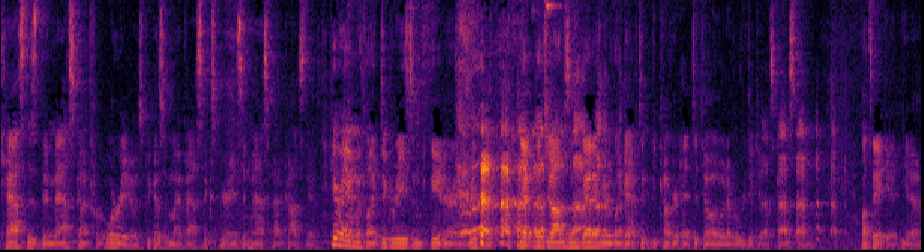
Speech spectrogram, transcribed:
cast as the mascot for Oreos because of my vast experience in mascot costumes. Here I am with like degrees in theater and everything. Yet the jobs I'm getting are like I have to be covered head to toe in whatever ridiculous costume. I'll take it, you know,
